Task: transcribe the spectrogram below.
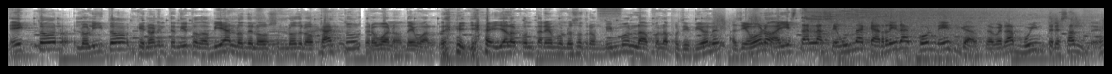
Héctor, Lolito Que no han entendido todavía lo de los, lo de los cactus Pero bueno, da igual. Ya, ya, lo contaremos nosotros mismos la, las posiciones. Así que bueno, ahí está la segunda carrera con Edgar. La verdad, muy interesante, ¿eh?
